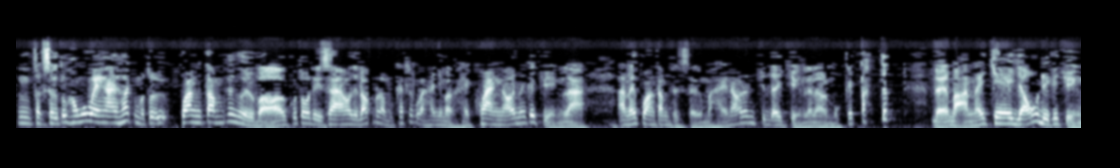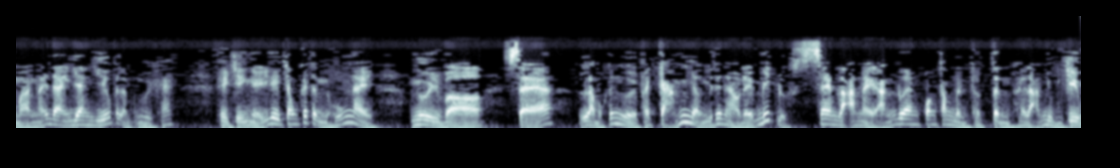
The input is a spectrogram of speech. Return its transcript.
ừ, thật sự tôi không có quen ai hết nhưng mà tôi quan tâm cái người vợ của tôi thì sao? Thì đó cũng là một cách rất là hay. Nhưng mà hãy khoan nói đến cái chuyện là anh ấy quan tâm thực sự mà hãy nói đến đây chuyện là, là một cái tắc tích để mà anh ấy che giấu đi cái chuyện mà anh ấy đang gian díu với là một người khác thì chị nghĩ đi, trong cái tình huống này, người vợ sẽ là một cái người phải cảm nhận như thế nào để biết được xem là anh này ảnh đang quan tâm mình thật tình hay là ảnh dùng chiêu?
